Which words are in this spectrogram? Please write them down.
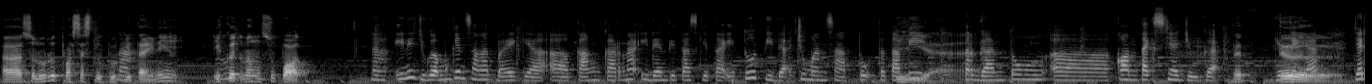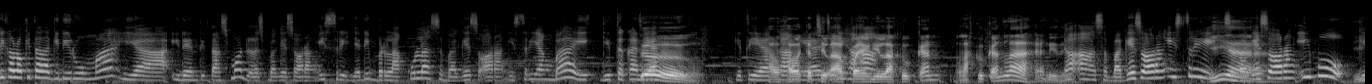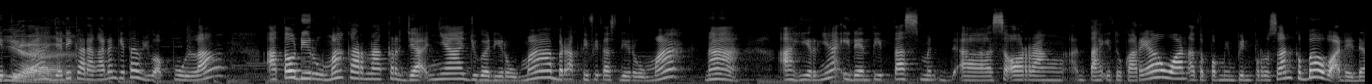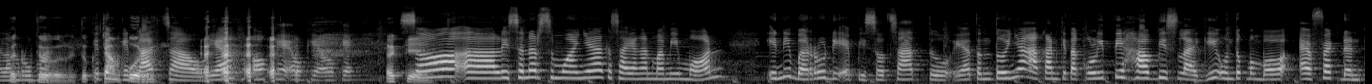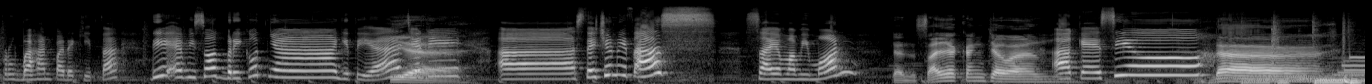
uh, seluruh proses tubuh nah, kita ini ikut hmm. mensupport. Nah, ini juga mungkin sangat baik ya, uh, Kang, karena identitas kita itu tidak cuma satu, tetapi iya. tergantung uh, konteksnya juga, Betul. gitu ya. Jadi kalau kita lagi di rumah, ya identitasmu adalah sebagai seorang istri, jadi berlakulah sebagai seorang istri yang baik, gitu kan ya. Betul. ya gitu ya hal-hal kan, kecil ya. apa yang dilakukan lakukanlah kan itu ya, sebagai seorang istri iya. sebagai seorang ibu gitu ya. Jadi kadang-kadang kita juga pulang atau di rumah karena kerjanya juga di rumah beraktivitas di rumah. Nah akhirnya identitas uh, seorang entah itu karyawan atau pemimpin perusahaan kebawa deh dalam Betul, rumah. itu, itu mungkin kacau ya. Oke oke oke. So uh, listener semuanya kesayangan Mami Mon ini baru di episode 1 ya. Tentunya akan kita kuliti habis lagi untuk membawa efek dan perubahan pada kita di episode berikutnya gitu ya. Yeah. Jadi uh, stay tune with us. Saya Mami Mon dan saya Kang Jawan. Oke, okay, see you. Dah.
